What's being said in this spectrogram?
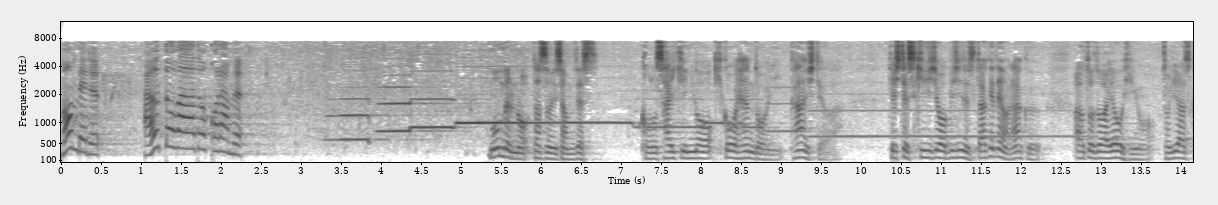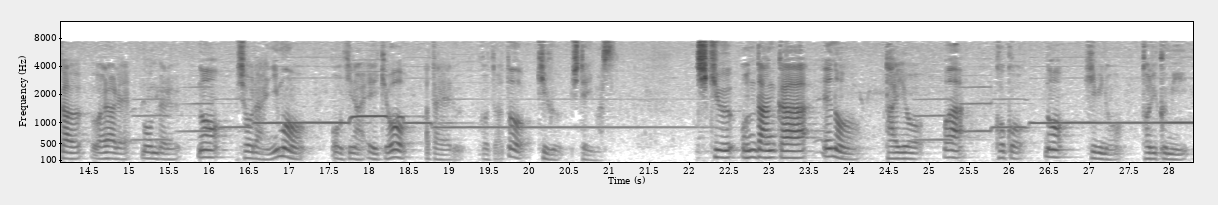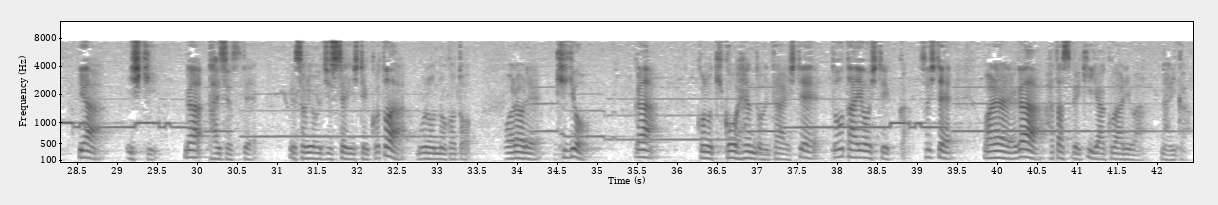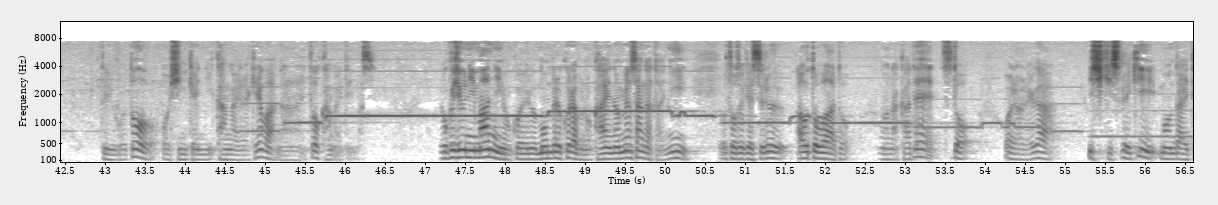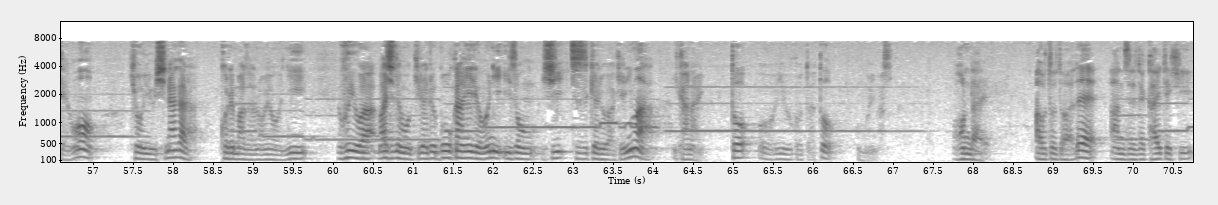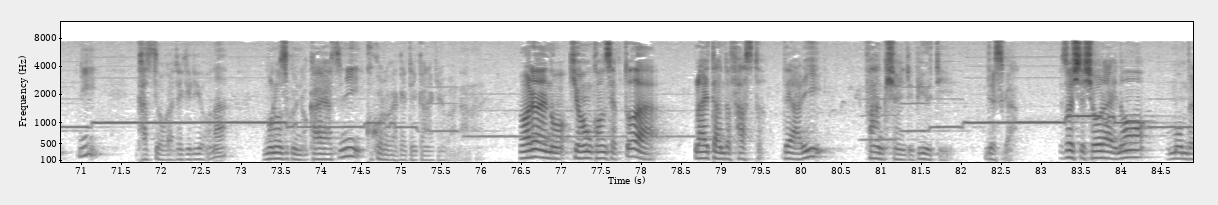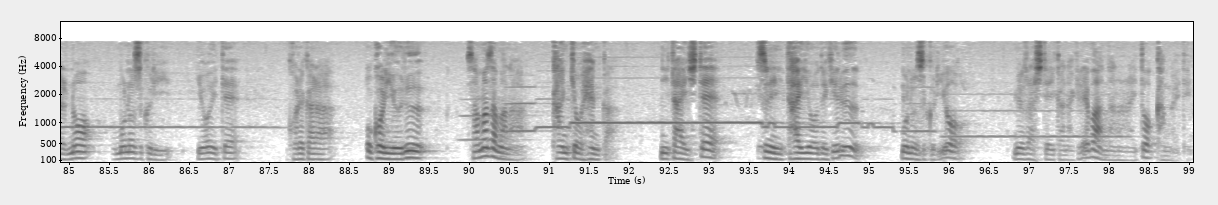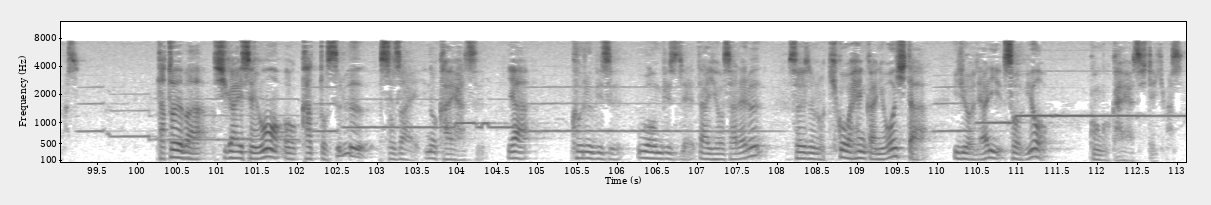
モンベルアウトワードコラム。モンベルの辰野勇です。この最近の気候変動に関しては決してスキー場ビジネスだけではなくアウトドア用品を取り扱う我々モンベルの将来にも大きな影響を与えることだと危惧しています。地球温暖化への対応は個々の日々の取り組みや意識が大切でそれを実践していくことは無論のこと。我々企業がこの気候変動に対してどう対応していくか。そして我々が果たすべき役割は何かということを真剣に考えなければならないと考えています。62万人を超えるモンベルクラブの会員の皆さん方にお届けするアウトワードの中で都度我々が意識すべき問題点を共有しながらこれまでのように冬は街でも切れる防寒医療に依存し続けるわけにはいかないということだと思います。本来アウトドアで安全で快適に活動ができるようなものづくりの開発に心がけていかなければならない。我々の基本コンセプトはLight & Fast であり Function is Beauty ですがそして将来のモンベルのものづくりにおいてこれから起こりうるさまざまな環境変化に対して常に対応できるものづくりを目指していかなければならないと考えています。例えば紫外線をカットする素材の開発やクールビズウォンビズで代表されるそれぞれの気候変化に応じた医療であり装備を今後開発していきます。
